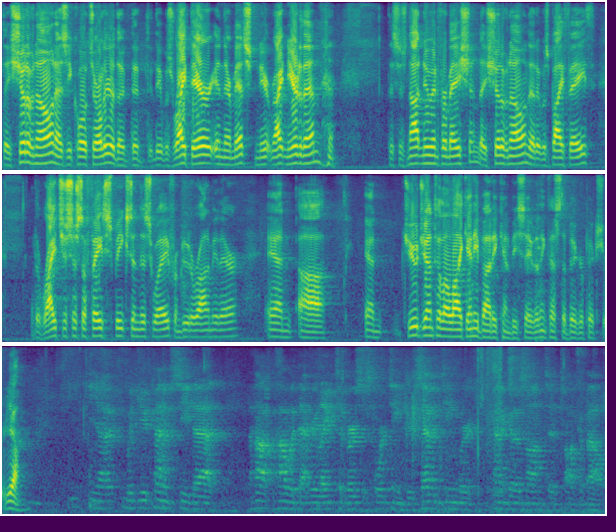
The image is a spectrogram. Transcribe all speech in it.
They should have known, as he quotes earlier, that, that it was right there in their midst, near, right near to them. this is not new information. They should have known that it was by faith. The righteousness of faith speaks in this way from Deuteronomy there. And, uh, and Jew, Gentile alike, anybody can be saved. I think that's the bigger picture. Yeah. Yeah, would you kind of see that? How, how would that relate to verses 14 through 17, where it kind of goes on to talk about?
